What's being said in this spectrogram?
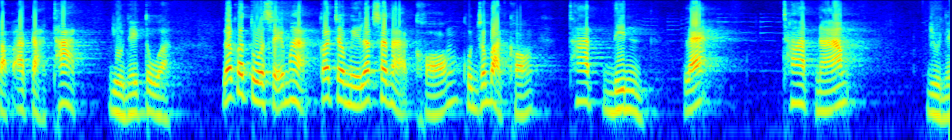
กับอากาศธาตุอยู่ในตัว แล้วก็ตัวเสมหะก็จะมีลักษณะของคุณสมบัติของธาตุดิน และธาตุน้ำอยู่ใน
